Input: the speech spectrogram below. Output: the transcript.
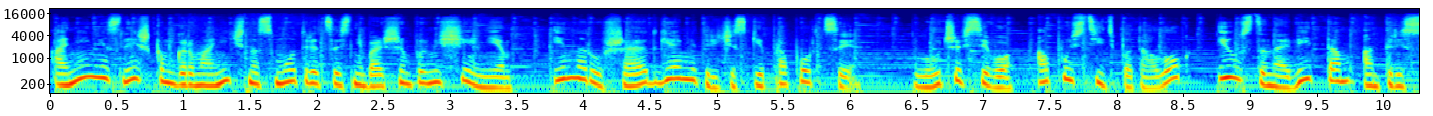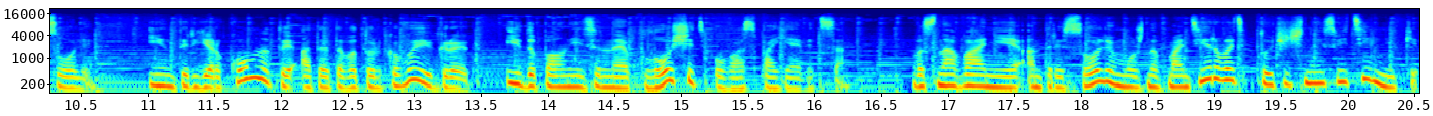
они не слишком гармонично смотрятся с небольшим помещением и нарушают геометрические пропорции. лучше всего опустить потолок и установить там антресоли. И интерьер комнаты от этого только выиграет, и дополнительная площадь у вас появится. В основании антресоли можно вмонтировать точечные светильники,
